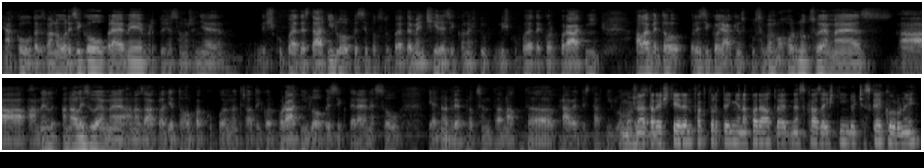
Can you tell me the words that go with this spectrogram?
nějakou takzvanou rizikovou prémii, protože samozřejmě když kupujete státní dluhopisy, podstupujete menší riziko, než když kupujete korporátní, ale my to riziko nějakým způsobem ohodnocujeme, a analyzujeme a na základě toho pak kupujeme třeba ty korporátní dluhopisy, které nesou 1-2% nad eh, právě ty státní dluhopisy. A možná je tady ještě jeden faktor, který mě napadá, to je dneska zajištění do české koruny,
